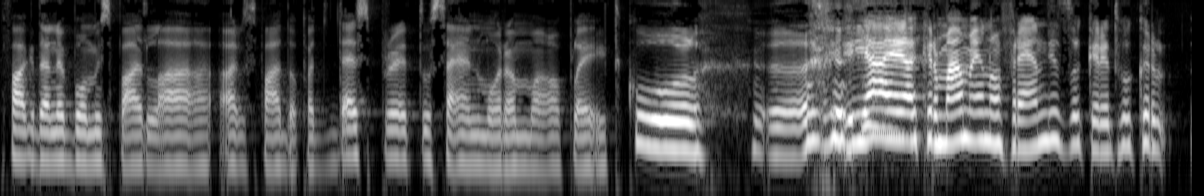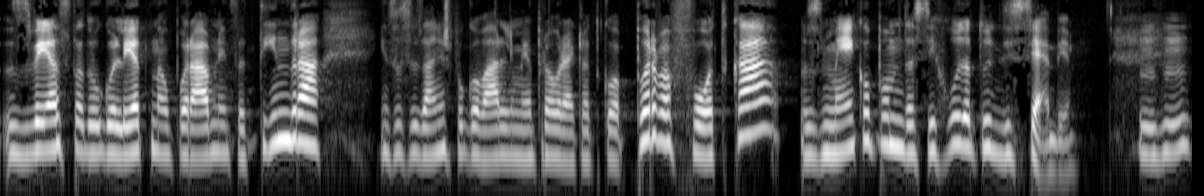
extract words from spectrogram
Fakt, da ne bom izpadla ali spadla pač desperate, vse en moram malo playiti cool. ja, ja, ker imam eno frendico, ker je tako zvesta, dolgoletna uporabnica Tindra in so se zadnjič pogovarjali, mi je prav rekla tako, prva fotka z make-upom, da si huda tudi sebi. -huh. Mhm.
